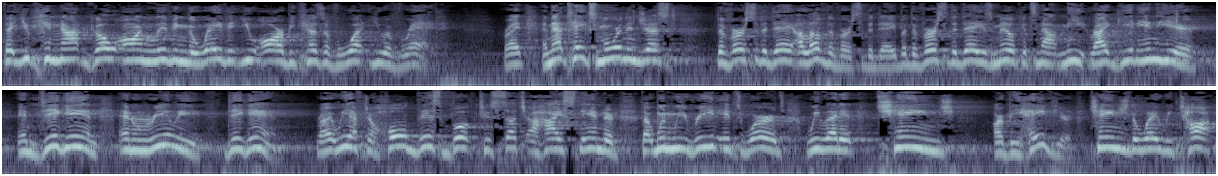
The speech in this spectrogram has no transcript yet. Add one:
that you cannot go on living the way that you are because of what you have read. Right? And that takes more than just the verse of the day, I love the verse of the day, but the verse of the day is milk, it's not meat, right? Get in here and dig in and really dig in, right? We have to hold this book to such a high standard that when we read its words, we let it change our behavior, change the way we talk,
